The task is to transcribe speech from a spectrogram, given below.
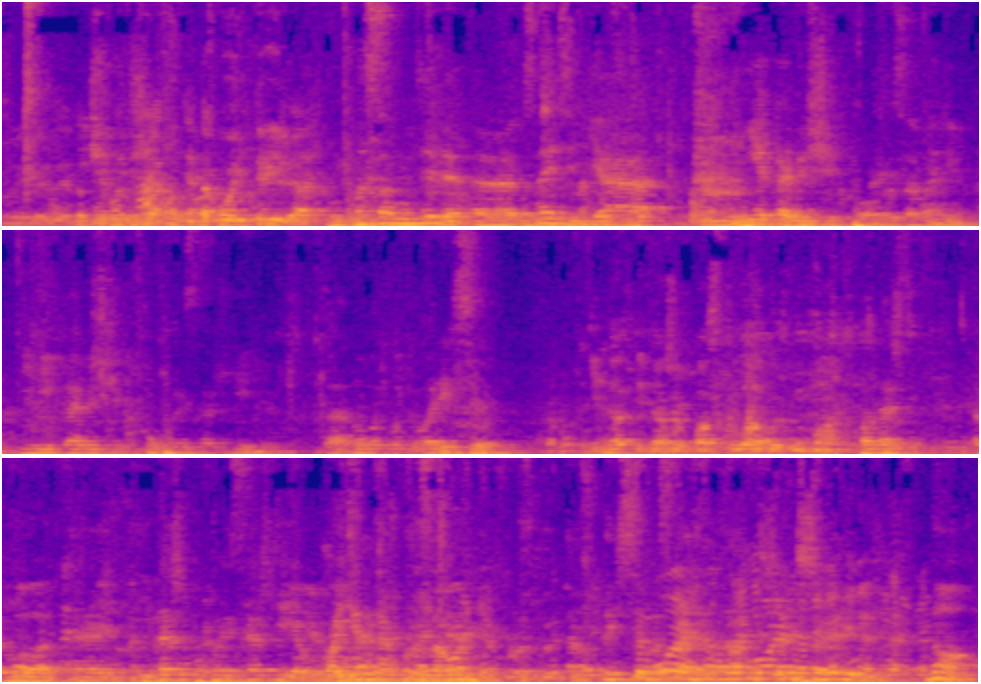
Ну, это, Ничего будет, сейчас, это будет триллер. На самом деле, э, знаете, я не кабельщик по образованию и не кабельщик по происхождению. Да? Ну вот мы говорили все. И, да, и даже по складу ума. Подожди. Вот. Э, и даже по происхождению. Военное образование просто... А ты все рассказал. Но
